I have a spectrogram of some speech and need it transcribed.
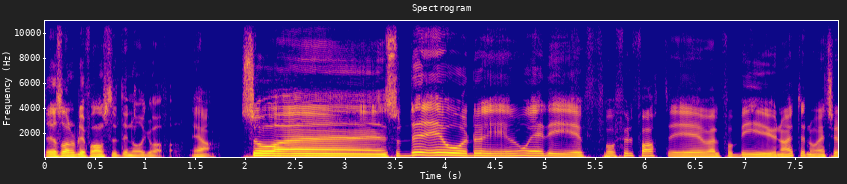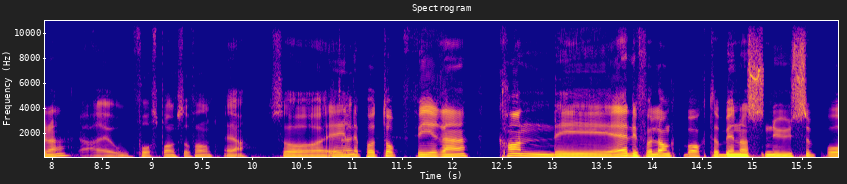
Det er sånn det blir framstilt i Norge, i hvert fall. Ja. Så, så det er jo det, Nå er de på full fart. De er vel forbi United nå, er ikke det? Ja, det er jo forsprang så faen. Ja. Så er inne på topp fire. Kan de Er de for langt bak til å begynne å snuse på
